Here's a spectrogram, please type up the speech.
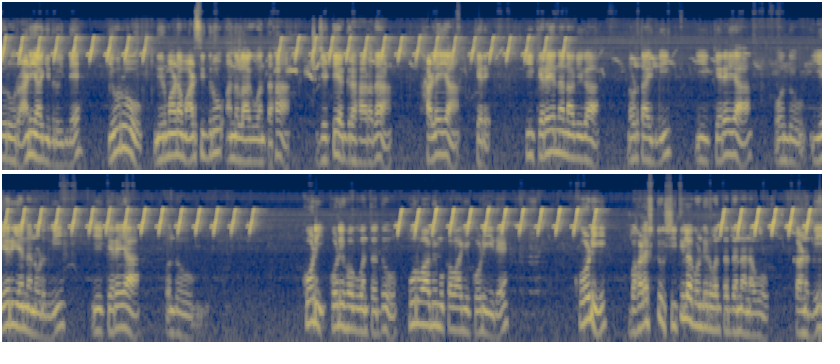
ಇವರು ರಾಣಿಯಾಗಿದ್ದರು ಹಿಂದೆ. ಇವರು ನಿರ್ಮಾಣ ಮಾಡಿಸಿದ್ರು ಅನ್ನಲಾಗುವಂತಹ ಜಟ್ಟಿ ಅಗ್ರಹಾರದ ಹಳೆಯ ಕೆರೆ. ಈ ಕೆರೆಯನ್ನು ನಾವೀಗ ನೋಡ್ತಾ ಇದ್ವಿ. ಈ ಕೆರೆಯ ಒಂದು ಏರಿಯನ್ನು ನೋಡಿದ್ವಿ. ಈ ಕೆರೆಯ ಒಂದು ಕೋಡಿ ಕೋಡಿ ಹೋಗುವಂಥದ್ದು ಪೂರ್ವಾಭಿಮುಖವಾಗಿ ಕೋಡಿ ಇದೆ. ಕೋಡಿ ಬಹಳಷ್ಟು ಶಿಥಿಲಗೊಂಡಿರುವಂಥದ್ದನ್ನು ನಾವು ಕಾಣಿದ್ವಿ.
